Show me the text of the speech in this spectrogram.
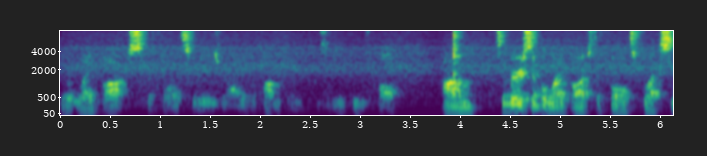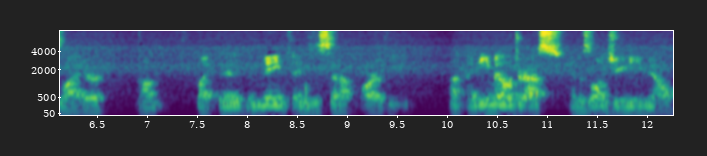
you know, Lightbox defaults. So he's riding a pumpkin. This is a goofball. Um, some very simple Lightbox defaults, flex slider, um, but the, the main things to set up are the uh, an email address, and as long as you can email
